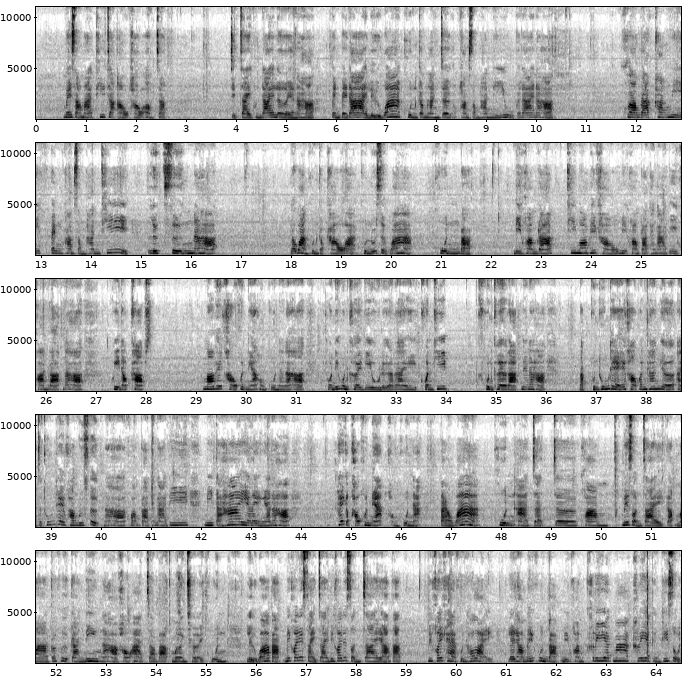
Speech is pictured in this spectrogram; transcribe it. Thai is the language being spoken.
ไม่สามารถที่จะเอาเขาออกจากจิตใจคุณได้เลยนะคะ เป็นไปได้หรือว่าคุณกำลังเจอกับความสัมพันธ์นี้อยู่ก็ได้นะคะ ความรักครั้งนี้เป็นความสัมพันธ์ที่ลึกซึ้งนะคะ ระหว่างคุณกับเขาอะ คุณรู้สึกว่าคุณแบบมีความรัก ที่มอบให้เขามีความปรารถนาดีความรักนะคะ Queen of Cups มอบให้เขาคนนี้ของคุณนะนะคะคนที่คุณเคยดิวหรืออะไรคนที่คุณเคยรักเนี่ยนะคะ แบบคุณทุ่มเทให้เขาค่อนข้างเยอะ อาจจะทุ่มเทความรู้สึกนะคะ ความปรารถนาดีมีแต่ให้อะไรอย่างเงี้ยนะคะ ให้กับเขาคนนี้ของคุณน่ะแต่ว่า คุณอาจจะเจอความไม่สนใจกลับมาก็คือการนิ่งนะคะ เขาอาจจะแบบเมินเฉยคุณ หรือว่าแบบไม่ค่อยได้ใส่ใจไม่ค่อยได้สนใจอะแบบไม่ค่อยแคร์คุณเท่าไหร่ เลยทำให้คุณแบบมีความเครียดมากเครียดถึงที่สุด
